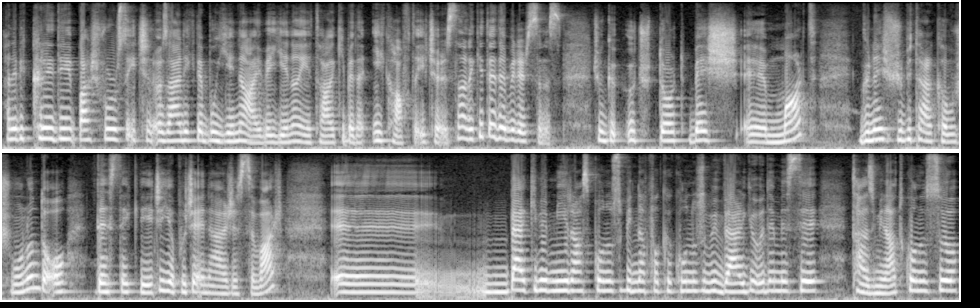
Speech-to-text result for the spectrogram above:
hani bir kredi başvurusu için özellikle bu yeni ay ve yeni ayı takip eden ilk hafta içerisinde hareket edebilirsiniz çünkü 3 4 5 Mart Güneş Jüpiter kavuşumunun da o destekleyici yapıcı enerjisi var. Ee, belki bir miras konusu bir nafaka konusu bir vergi ödemesi tazminat konusu.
